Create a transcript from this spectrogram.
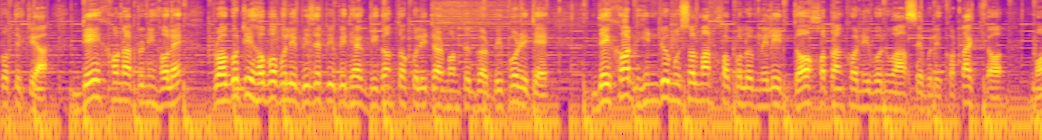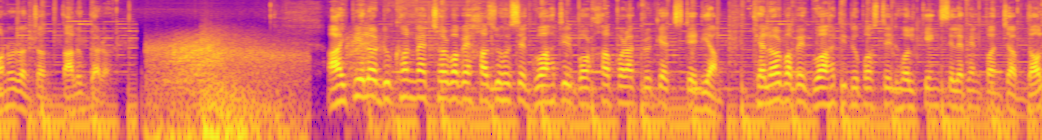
প্ৰতিক্ৰিয়া। দেশ সনাতনী হলে প্ৰগতি হ'ব বুলি বিজেপি বিধায়ক দিগন্ত কলিতাৰ মন্তব্যৰ বিপৰীতে দেশত হিন্দু মুছলমান সকলো মিলি দহ শতাংশ নিবনুৱা আছে বুলি কটাক্ষ মনোৰঞ্জন তালুকদাৰৰ। আই পি এলৰ দুখন মেটছৰ বাবে সাজু হৈছে গুৱাহাটীৰ বৰ্ষাপাৰা ক্ৰিকেট ষ্টেডিয়াম। খেলৰ বাবে গুৱাহাটীত উপস্থিত হ'ল কিংছ ইলেভেন পঞ্জাৱ দল।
